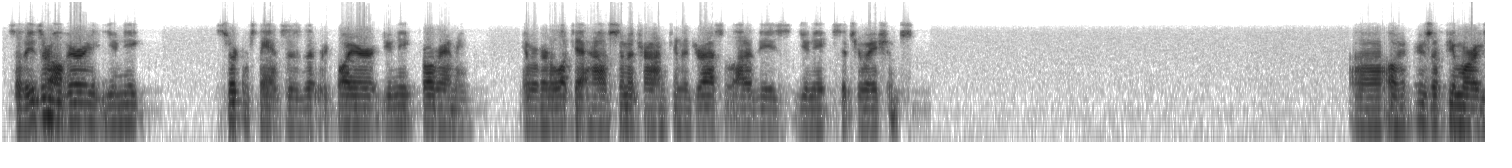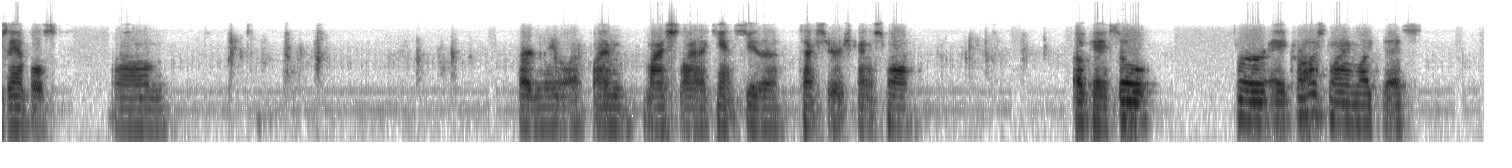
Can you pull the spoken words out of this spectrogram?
So these are all very unique circumstances that require unique programming. And we're going to look at how Cimatron can address a lot of these unique situations. Uh, oh, here's a few more examples. Um, pardon me while I find my slide. I can't see the text here. It's kind of small. Okay, so for a cross line like this,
